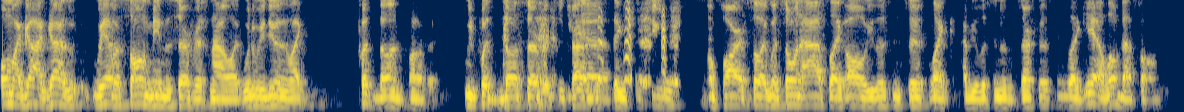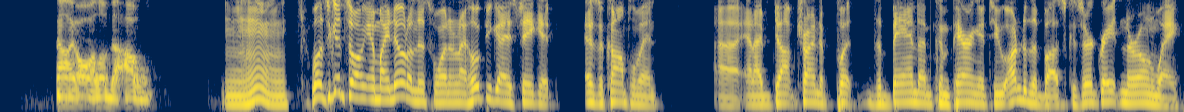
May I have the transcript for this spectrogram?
oh my god, guys, we have a song named The Surface now. Like, what do we do? And they're like, put the in front of it. We put the surface to try Yeah. to distinguish the two apart. So like when someone asks like, oh, you listen to like, have you listened to The Surface? And you're like, yeah, I love that song. Now like, oh, I love that album. hmm well it's a good song and my note on this one and i hope you guys take it as a compliment uh, and i'm not trying to put the band i'm comparing it to under the bus because they're great in their own way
